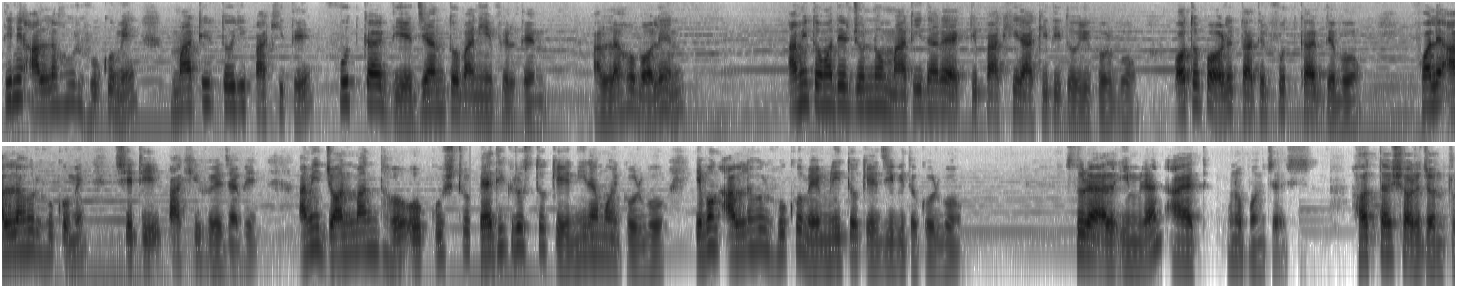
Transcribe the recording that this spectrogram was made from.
তিনি আল্লাহর হুকুমে মাটির তৈরি পাখিতে ফুৎকার দিয়ে জ্যান্ত বানিয়ে ফেলতেন। আল্লাহ বলেন, আমি তোমাদের জন্য মাটি দ্বারা একটি পাখির আকৃতি তৈরি করব, অতপর তাতে ফুৎকার দেব। ফলে আল্লাহর হুকুমে সেটি পাখি হয়ে যাবে। আমি জন্মান্ধ ও কুষ্ঠ ব্যাধিগ্রস্তকে নিরাময় করব এবং আল্লাহর হুকুমে মৃতকে জীবিত করব। সুরা আল ইমরান, আয়াত উনপঞ্চাশ হত্যার ষড়যন্ত্র।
